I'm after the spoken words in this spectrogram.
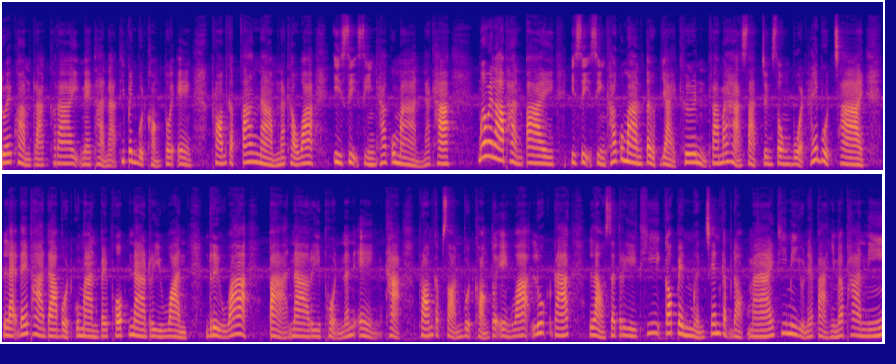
ด้วยความรักใคร่ในฐานะที่เป็นบุตรของตัวเอง พร้อมกับตั้งนามนะคะว่าอิสิสิงคกุมารนะคะเมื่อเวลาผ่านไป อิสิสิงคกุมารเติบใหญ่ขึ้น พระมหาสัตว์จึงทรงบวชให้บุตรชาย และได้พาดาบทกุมารไปพบนารีวัน หรือว่าป่านารีผลนั่นเองค่ะ พร้อมกับสอนบุตรของตัวเองว่าลูกรักเหล่าสตรีที่ก็เป็นเหมือนเช่นกับดอกไม้ที่มีอยู่ในป่าหิมพานนี้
